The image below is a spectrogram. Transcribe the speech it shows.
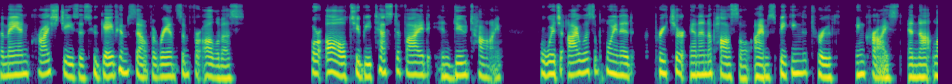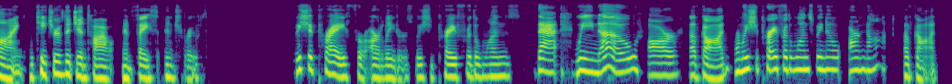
the man Christ Jesus, who gave himself a ransom for all of us, for all to be testified in due time, for which I was appointed a preacher and an apostle. I am speaking the truth in Christ and not lying, a teacher of the Gentile in faith and truth. We should pray for our leaders. We should pray for the ones that we know are of God, and we should pray for the ones we know are not of God.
